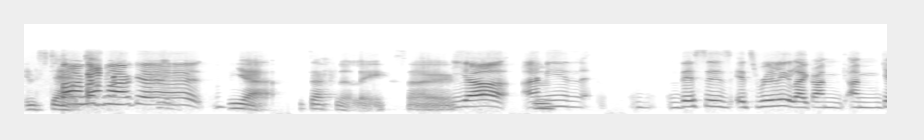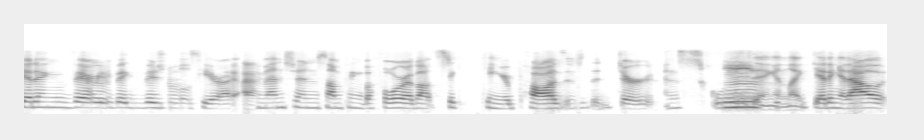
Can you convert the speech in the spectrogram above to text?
instead. Farmers market. Yeah, definitely. So yeah, I mm. mean, this is it's really like I'm I'm getting very big visuals here. I, I mentioned something before about sticking your paws into the dirt and squeezing mm. and like getting it out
